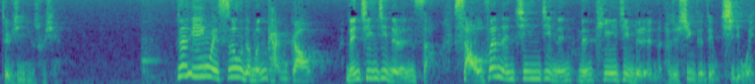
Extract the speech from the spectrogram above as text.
这个心情就出现。这是因为师傅的门槛高，能亲近的人少，少分能亲近、能能贴近的人呢，他就形成这种气味，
